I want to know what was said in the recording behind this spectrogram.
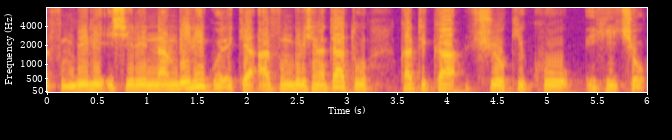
2022 kuelekea 2023 katika chuo kikuu hicho.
